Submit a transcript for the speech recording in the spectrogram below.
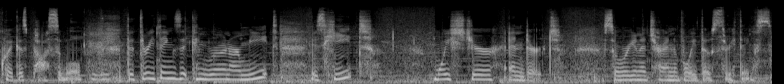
quick as possible. Mm -hmm. The three things that can ruin our meat is heat, moisture, and dirt. So we're gonna try and avoid those three things.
